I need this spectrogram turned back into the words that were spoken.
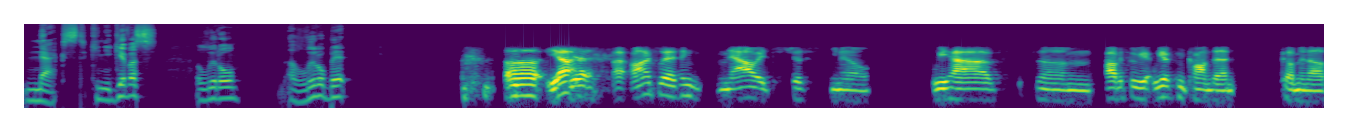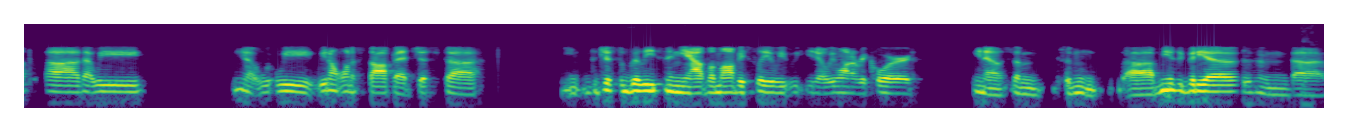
next? Can you give us a little, a little bit? Uh, yeah. Yeah. Uh, honestly, I think now it's just you know we have some obviously we, we have some content coming up uh, that we you know we we don't want to stop at just uh, just releasing the album. Obviously, we, we you know we want to record you know some some uh, music videos and uh,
